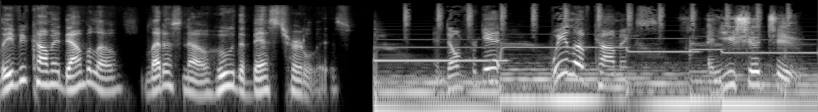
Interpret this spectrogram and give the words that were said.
leave your comment down below. Let us know who the best turtle is. And don't forget, we love comics. And you should too.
